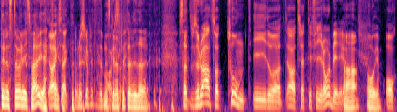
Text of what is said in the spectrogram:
till en större i Sverige. Ja, faktiskt. exakt. Och nu ska de flytta Nu tillbaka. ska den flytta vidare. Så, att, så nu är det alltså tomt i då, ja, 34 år blir det ju. Ja, oj. Och,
